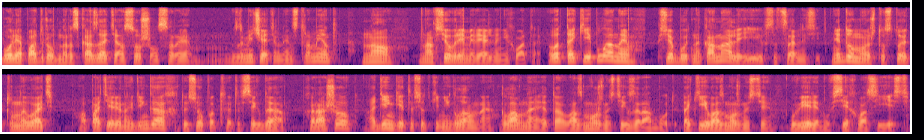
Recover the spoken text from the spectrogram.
более подробно рассказать о Social CRM. Замечательный инструмент, но на все время реально не хватает. Вот такие планы. Все будет на канале и в социальной сети. Не думаю, что стоит унывать о потерянных деньгах. То есть опыт это всегда хорошо, а деньги это все-таки не главное. Главное это возможность их заработать. Такие возможности, уверен, у всех вас есть.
